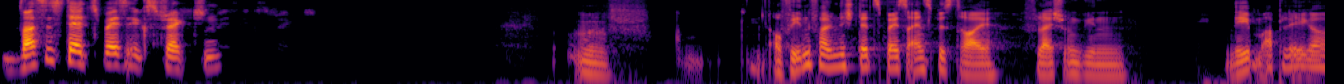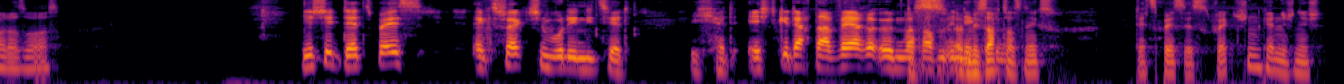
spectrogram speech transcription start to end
Was ist Dead Space Extraction? Äh, Auf jeden Fall nicht Dead Space 1 bis 3. Vielleicht irgendwie ein Nebenableger oder sowas. Hier steht Dead Space Extraction wurde indiziert. Ich hätte echt gedacht, da wäre irgendwas Das, auf dem äh, Index. mir sagt das nichts. Dead Space Extraction kenne ich nicht.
